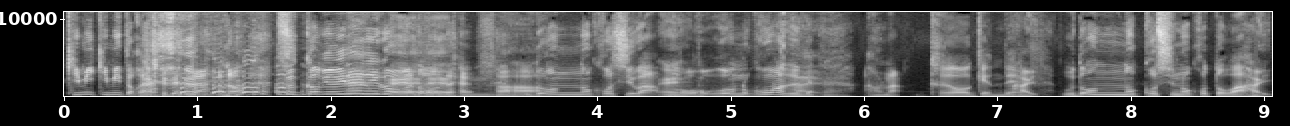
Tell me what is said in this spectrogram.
君君」とか言ってのツッコミを入れに行こうかと思って。うどんの腰はええ。もうここのここまでで。あのな香川県ではい。うどんの腰のことははい。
